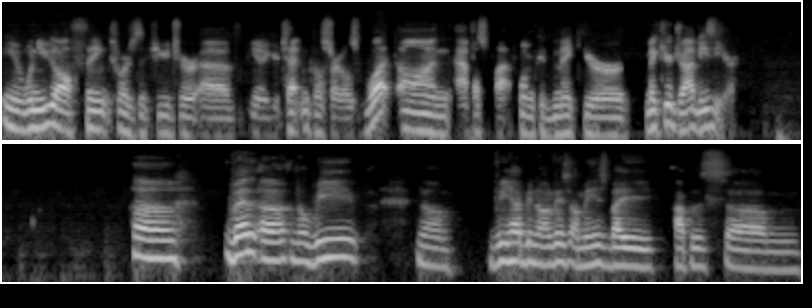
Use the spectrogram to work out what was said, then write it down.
you know when you all think towards the future of you know your technical circles? what on apple's platform could make your make your job easier? Uh, well uh, no we no, we have been always amazed by apple's um,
